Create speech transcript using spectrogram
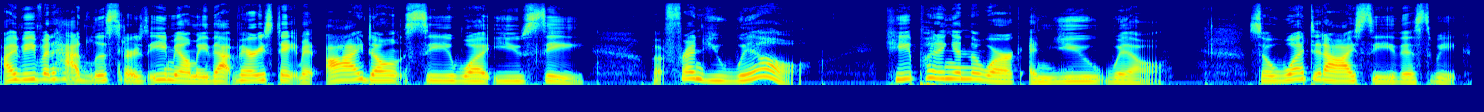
I've even had listeners email me that very statement I don't see what you see. But, friend, you will. Keep putting in the work and you will. So, what did I see this week?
